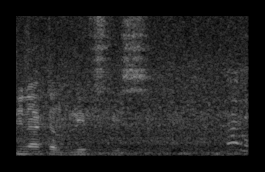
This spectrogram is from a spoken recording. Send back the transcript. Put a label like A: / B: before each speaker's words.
A: Binagal Leaves. Ah,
